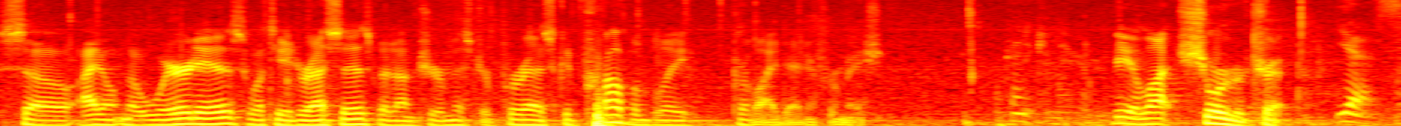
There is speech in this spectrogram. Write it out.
So I don't know where it is, what the address is, but I'm sure Mr. Perez could probably provide that information. Okay. Be a lot shorter trip. Yes.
